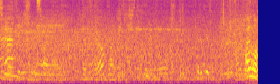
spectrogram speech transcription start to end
시간 들이시는 거예요. 아이고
